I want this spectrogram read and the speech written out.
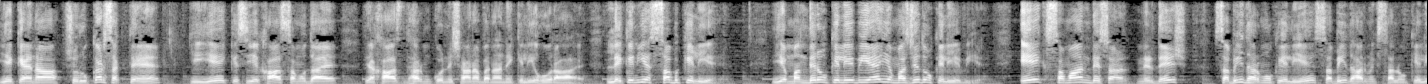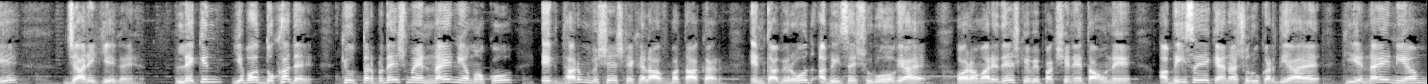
ये कहना शुरू कर सकते हैं कि ये किसी खास समुदाय या खास धर्म को निशाना बनाने के लिए हो रहा है। लेकिन ये सब के लिए है। ये मंदिरों के लिए भी है, ये मस्जिदों के लिए भी है। एक समान दिशा निर्देश सभी धर्मों के लिए, सभी धार्मिक स्थलों के लिए जारी किए गए हैं। लेकिन यह बहुत दुखद है कि उत्तर प्रदेश में नए नियमों को एक धर्म विशेष के खिलाफ बताकर इनका विरोध अभी से शुरू हो गया है और हमारे देश के विपक्षी नेताओं ने अभी से यह कहना शुरू कर दिया है कि ये नए नियम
